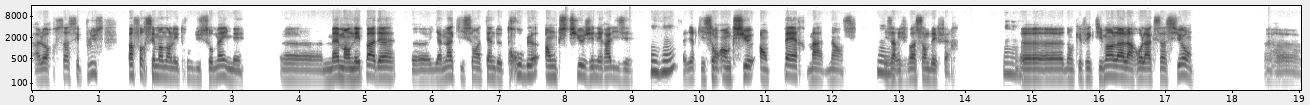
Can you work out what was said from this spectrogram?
Alors, ça, c'est plus, pas forcément dans les troubles du sommeil, mais même en EHPAD, hein, il y en a qui sont atteints de troubles anxieux généralisés. Mmh C'est-à-dire qu'ils sont anxieux en permanence. Ils hmm. n'arrivent pas à s'en défaire. Hmm. Euh, donc, effectivement, là, la relaxation euh,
